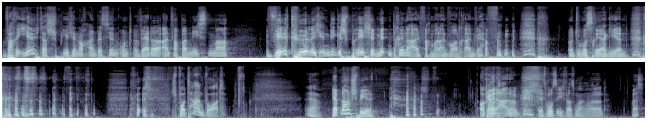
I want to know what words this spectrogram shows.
variiere ich das Spielchen noch ein bisschen und werde einfach beim nächsten Mal willkürlich in die Gespräche mittendrin einfach mal ein Wort reinwerfen. Und du musst reagieren. Spontanwort. Ja. Ihr habt noch ein Spiel. Oh Keine Gott. Ahnung. Jetzt muss ich was machen, oder? Was?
